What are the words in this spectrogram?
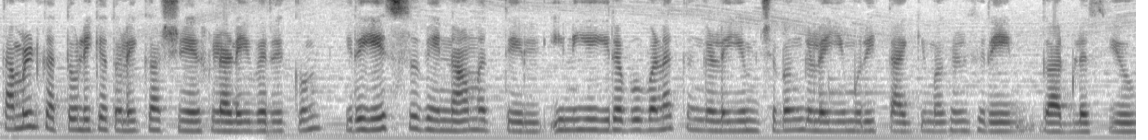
தமிழ் கத்தோலிக்க தொலைக்காட்சியர்கள் அனைவருக்கும் இறையேசுவின் நாமத்தில் இனிய இரவு வணக்கங்களையும் ஜெபங்களையும் உரித்தாக்கி மகிழ்கிறேன். காட் பிளஸ் யூ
